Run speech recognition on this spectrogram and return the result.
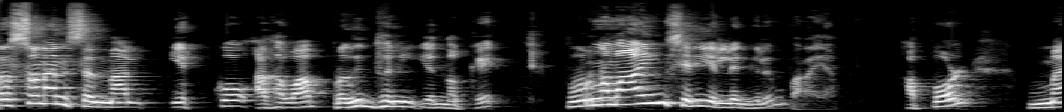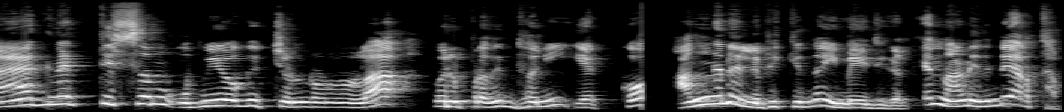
റെസണൻസ് എന്നാൽ എക്കോ അഥവാ പ്രതിധ്വനി എന്നൊക്കെ പൂർണമായും ശരിയല്ലെങ്കിലും പറയാം. അപ്പോൾ മാഗ്നറ്റിസം ഉപയോഗിച്ചുകൊണ്ടുള്ള ഒരു പ്രതിധ്വനി എക്കോ അങ്ങനെ ലഭിക്കുന്ന ഇമേജുകൾ എന്നാണ് ഇതിന്റെ അർത്ഥം.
